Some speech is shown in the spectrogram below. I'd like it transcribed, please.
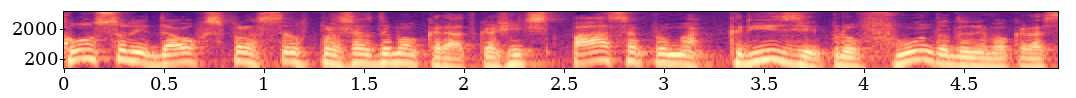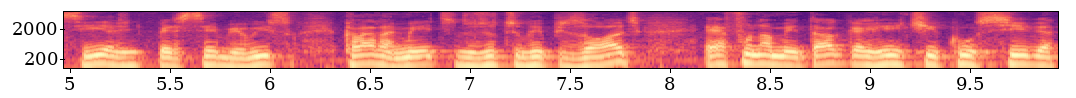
consolidar o processo, o processo democrático. A gente passa por uma crise profunda da democracia, a gente percebeu isso claramente nos últimos episódios. É fundamental que a gente consiga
